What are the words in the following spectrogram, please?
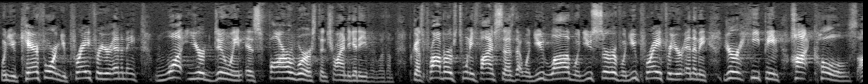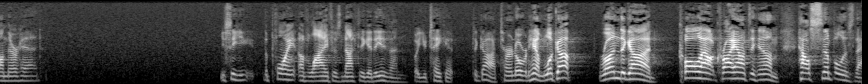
when you care for and you pray for your enemy, what you're doing is far worse than trying to get even with them. Because Proverbs 25 says that when you love, when you serve, when you pray for your enemy, you're heaping hot coals on their head. You see, the point of life is not to get even, but you take it to God. Turn it over to Him. Look up, run to God, call out, cry out to Him. How simple is that?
